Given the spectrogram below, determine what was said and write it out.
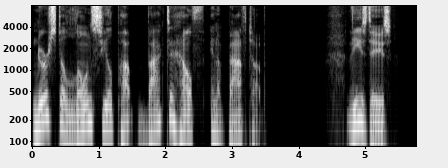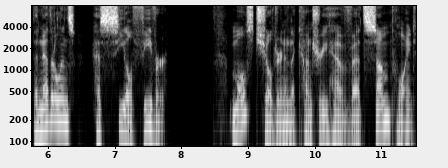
nursed a lone seal pup back to health in a bathtub. These days, the Netherlands has seal fever. Most children in the country have at some point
